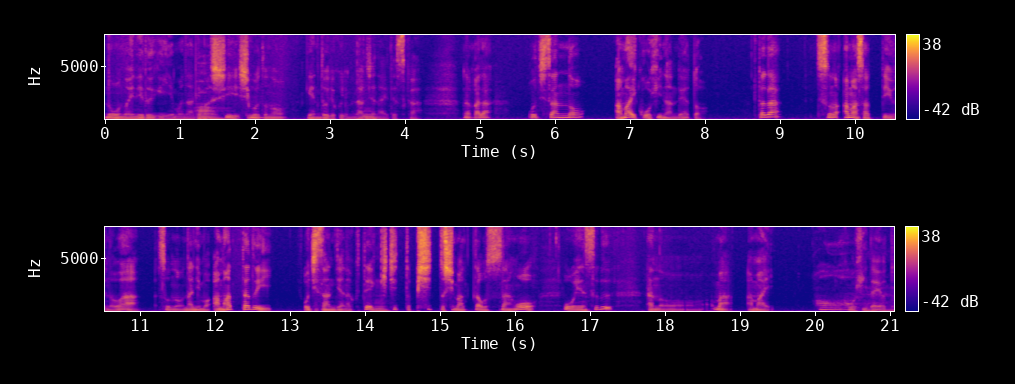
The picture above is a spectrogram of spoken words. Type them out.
脳のエネルギーにもなりますし仕事の原動力にもなるじゃないですか、だからおじさんの甘いコーヒーなんだよとただその甘さっていうのはその何も甘ったるいおじさんじゃなくて、うん。きちっとピシッと締まったおっさんを応援するあのまあ甘いコーヒーだよと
